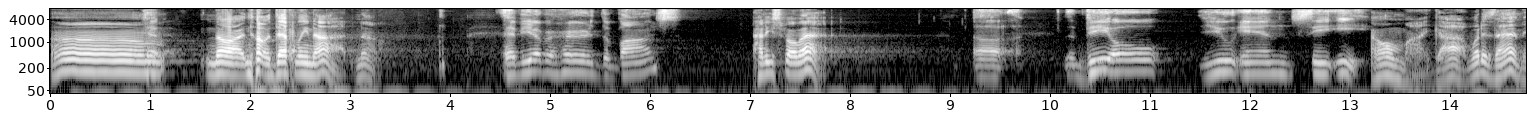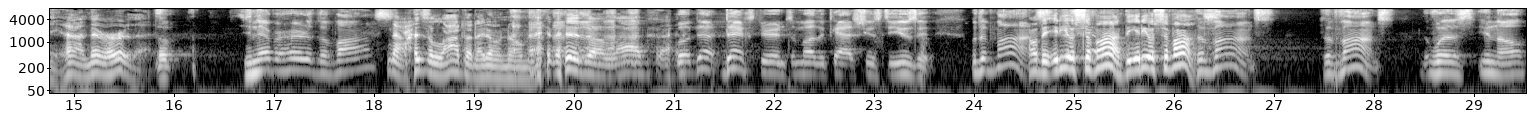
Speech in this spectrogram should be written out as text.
Um, no, no, definitely not. No. Have you ever heard the Vance? How do you spell that? Uh, V O U N C E. Oh my God, what does that mean? I've never heard of that. The- You never heard of the Vons? No, there's a lot that I don't know, man. There's a lot. that- Well, De- Dexter and some other cats used to use it. But the Vance. Oh, the idiot savant. The idiot savant. The Vance. The Vance was, you know,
